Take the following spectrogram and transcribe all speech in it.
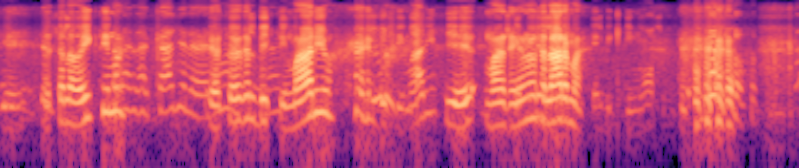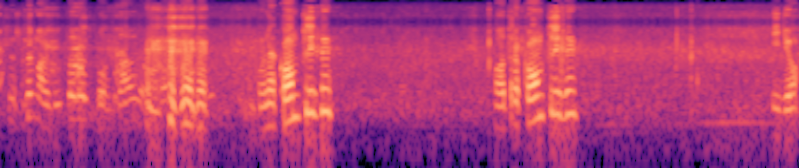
Esta es la víctima. La calle Este es el victimario. ¿El victimario? Y eh, el arma. El victimoso. Es el maldito responsable. Una cómplice. Otro cómplice. Y yo.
